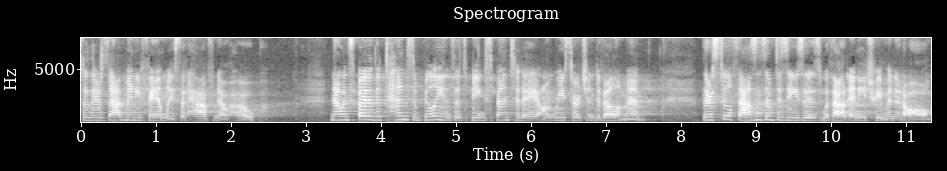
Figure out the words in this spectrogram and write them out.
So there's that many families that have no hope. Now, in spite of the tens of billions that's being spent today on research and development, there are still thousands of diseases without any treatment at all.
